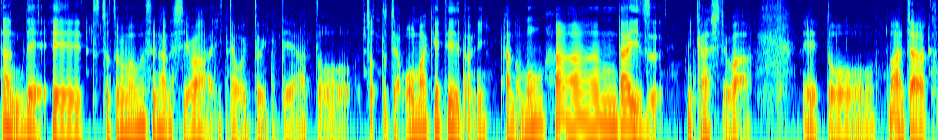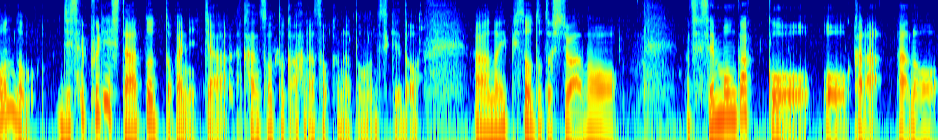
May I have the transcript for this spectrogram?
なんで、えー、とちょっと「ウマ娘」の話は一旦置いといてあとちょっとじゃあおまけ程度にあのモンハンライズに関してはえっ、ー、とまあじゃあ今度実際プレイした後とかにじゃあ感想とか話そうかなと思うんですけどあのエピソードとしてはあの私専門学校からあの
